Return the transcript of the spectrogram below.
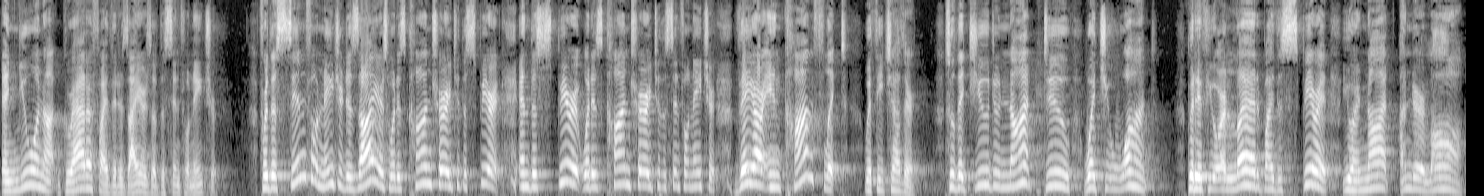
and you will not gratify the desires of the sinful nature. For the sinful nature desires what is contrary to the Spirit, and the Spirit what is contrary to the sinful nature. They are in conflict with each other, so that you do not do what you want. But if you are led by the Spirit, you are not under law.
